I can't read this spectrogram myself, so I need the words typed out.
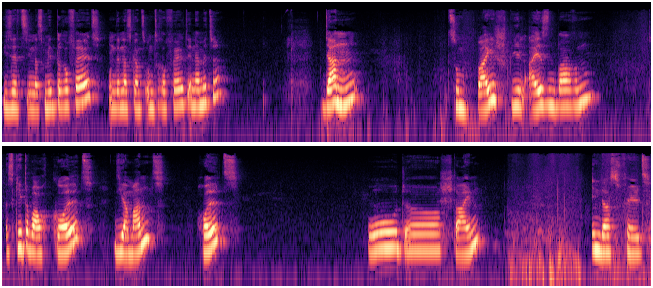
die setzt ihr in das mittlere Feld und in das ganz untere Feld in der Mitte. Dann zum Beispiel Eisenbahn. Es geht aber auch Gold, Diamant, Holz oder Stein in das Feld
